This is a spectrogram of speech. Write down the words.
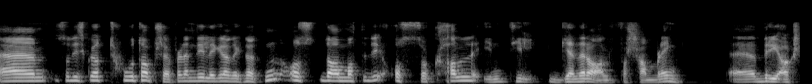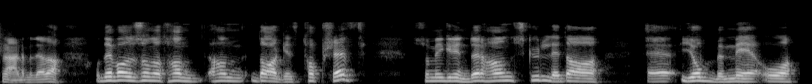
Så de skulle ha to toppsjefer, den lille grønne knøtten. Og da måtte de også kalle inn til generalforsamling. Eh, bry aksjonærene med det. da. Og det var jo sånn at han, han Dagens toppsjef, som er gründer, han skulle da eh, jobbe med å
